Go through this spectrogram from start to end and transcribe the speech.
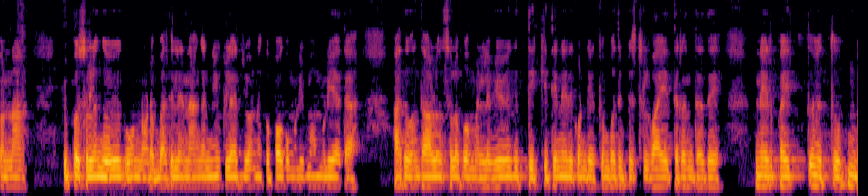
சொன்னான் இப்போ சொல்லுங்க உன்னோட பதிலை நாங்கள் நியூக்ளியர் ஜோனுக்கு போக முடியுமா முடியாதா? அது வந்து அவ்வளவு சுலபம் இல்லை. விவேக் திக்கி திணறி கொண்டிருக்கும் போது பிஸ்டல் வாயை திறந்தது. நெருப்பை தும்ப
